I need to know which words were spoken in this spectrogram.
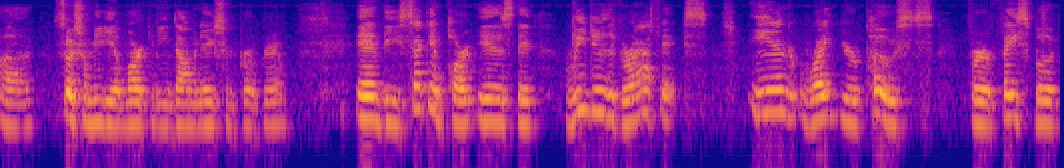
uh, social media marketing domination program. And the second part is that we do the graphics and write your posts for Facebook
